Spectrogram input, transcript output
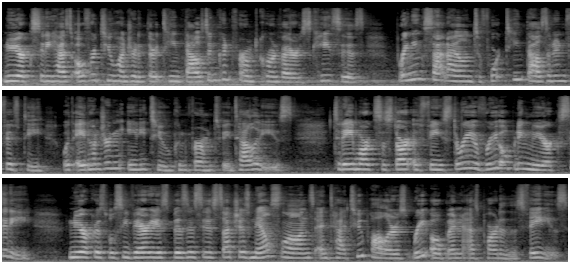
New York City has over 213,000 confirmed coronavirus cases, bringing Staten Island to 14,050 with 882 confirmed fatalities. Today marks the start of phase three of reopening New York City. New Yorkers will see various businesses such as nail salons and tattoo parlors reopen as part of this phase.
